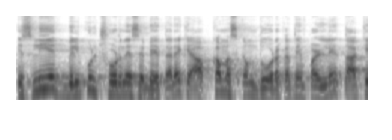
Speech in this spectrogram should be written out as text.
इसलिए बिल्कुल छोड़ने से बेहतर है कि आप कम अज़ कम दो रकतें पढ़ लें ताकि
